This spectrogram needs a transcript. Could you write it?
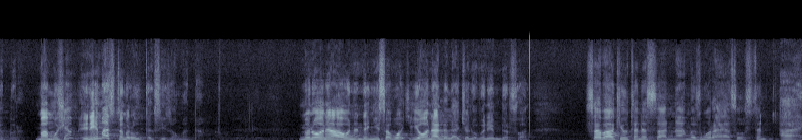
ነበር። ማሙሻም እኔ ማስተምረውን ጥቅስ ይዘው መጣ። ምን ሆነ? አሁን እነኚህ ሰዎች ይሆናል ልላቸው ነው፣ በእኔም ደርሰዋል። ሰባኪው ተነሳና መዝሙር 23ን አይ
